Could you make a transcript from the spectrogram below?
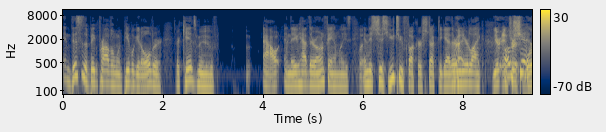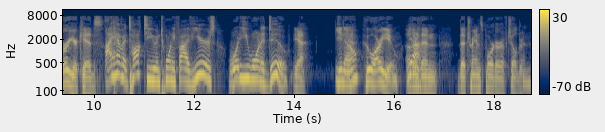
and- this is a big problem when people get older. Their kids move out and they have their own families, But- and it's just you two fuckers stuck together, Right. and you're like, Your Oh, interests shit. were your kids. I haven't talked to you in 25 years. What do you want to do? Yeah. You know? Yeah. Who are you other Yeah. than the transporter of children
